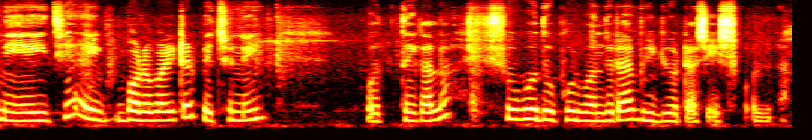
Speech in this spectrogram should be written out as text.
মেয়ে এই যে এই বড় বাড়িটার পেছনেই পড়তে গেল। শুভ দুপুর বন্ধুরা, ভিডিওটা শেষ করলাম।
